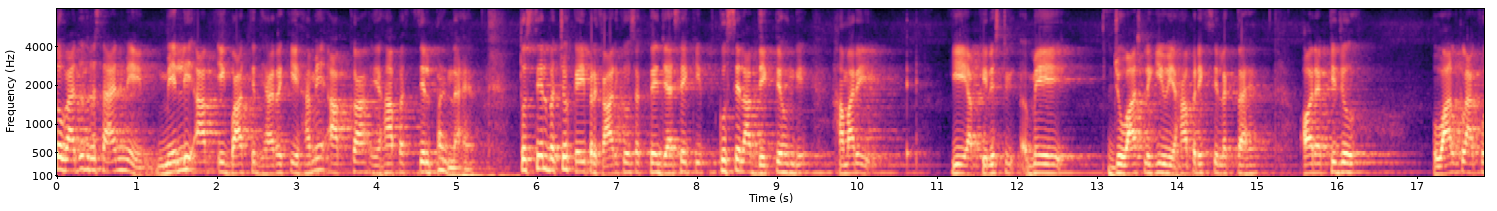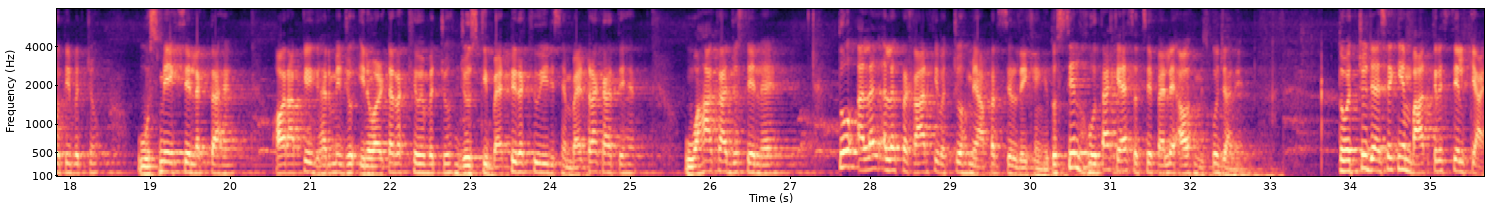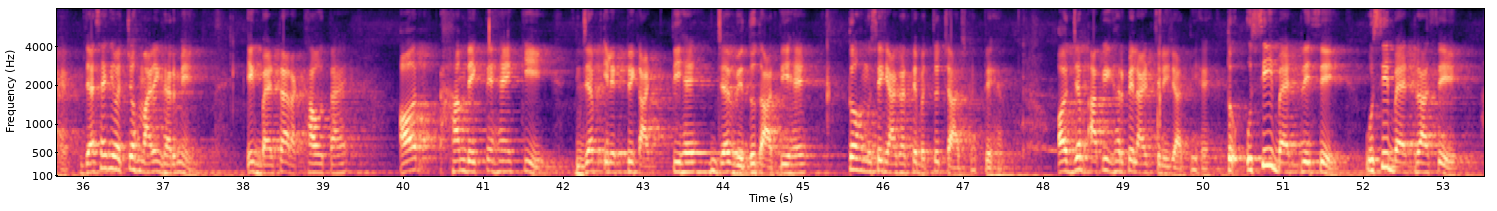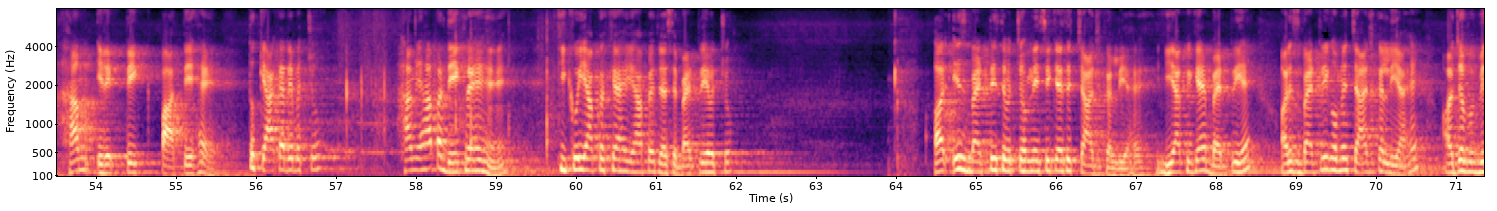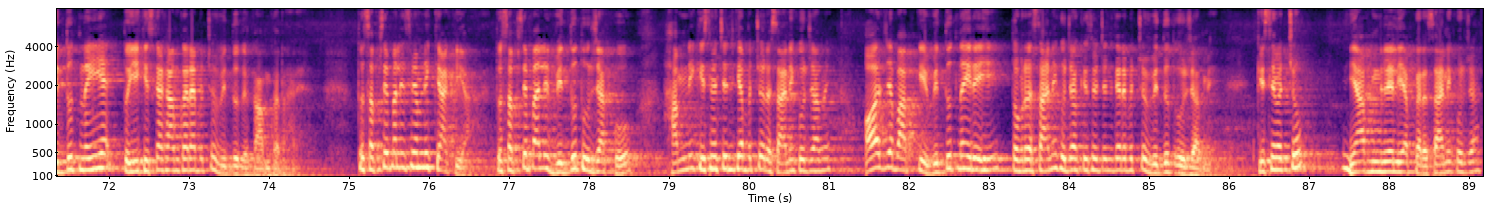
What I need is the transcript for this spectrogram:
तो वैद्युत रसायन में मेनली आप एक बात का ध्यान रखिए, हमें आपका यहाँ पर सेल पढ़ना है। तो सेल बच्चों कई प्रकार के हो सकते हैं, जैसे कि कुछ सेल आप देखते होंगे, हमारे ये आपकी रिस्ट में जो वाश लगी हुई, यहाँ पर एक सेल लगता है। और आपके जो वाल क्लाक होती है बच्चों, उसमें एक सेल लगता है। और आपके घर में जो इन्वर्टर रखे हुए हैं बच्चों, जो उसकी बैटरी रखी हुई है, जिसे हम बैटरा कहते हैं, वहाँ का जो सेल है तो अलग अलग प्रकार के बच्चों हम यहाँ पर सेल देखेंगे। तो सेल होता क्या है? सबसे पहले आओ, हम इसको जानें। तो बच्चों, जैसे कि हम बात करें सेल क्या है? जैसे कि बच्चों, हमारे घर में एक बैटरा रखा होता है, और हम देखते हैं कि जब इलेक्ट्रिक आती है, जब विद्युत आती है तो हम उसे क्या करते हैं? बच्चों चार्ज करते हैं। और जब आपके घर पे लाइट चली जाती है तो उसी बैटरी से, उसी बैटरा से हम इलेक्ट्रिक पाते हैं। तो क्या कर रहे बच्चों? हम यहाँ पर देख रहे हैं कि कोई आपका क्या है यहाँ पे? जैसे बैटरी है बच्चों। और इस बैटरी से बच्चों हमने इसे कैसे चार्ज कर लिया है? ये आपकी क्या है? बैटरी है। और इस बैटरी को हमने चार्ज कर लिया है, और जब विद्युत नहीं है तो ये किसका काम कर रहा है बच्चों? विद्युत का काम कर रहा है। तो सबसे पहले इसमें हमने क्या किया? तो सबसे पहले विद्युत ऊर्जा को हमने किसमें चेंज किया बच्चों? रासायनिक ऊर्जा में। और जब आपकी विद्युत नहीं रही तो हम रासायनिक ऊर्जा किसमें चेंज करें बच्चों? विद्युत ऊर्जा में। किसमें बच्चों? यहाँ हमने ले लिया आपका रासायनिक ऊर्जा।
